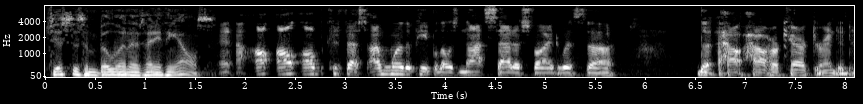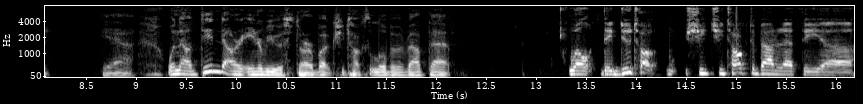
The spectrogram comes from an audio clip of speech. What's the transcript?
just as ambivalent as anything else. And I'll, I'll, I'll confess, I'm one of the people that was not satisfied with uh, the how how her character ended. Yeah. Well, now didn't our interview with Starbucks? She talks a little bit about that, Well, they do talk. She she talked about it at the. Uh,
